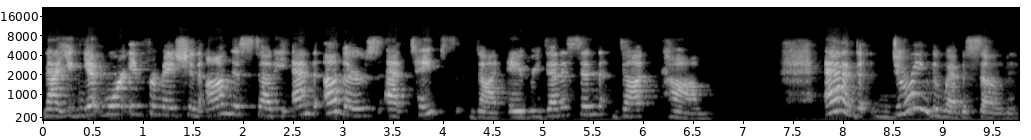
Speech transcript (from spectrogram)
Now, you can get more information on this study and others at tapes.averydennison.com. And during the webisode,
